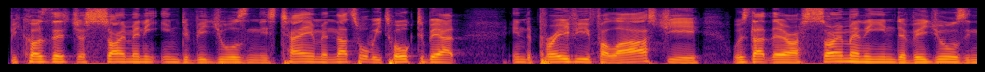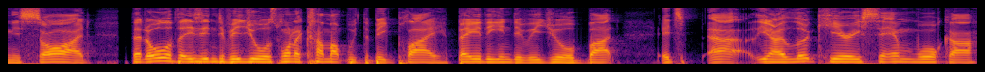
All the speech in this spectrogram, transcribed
because there's just so many individuals in this team, and that's what we talked about in the preview for last year was that there are so many individuals in this side that all of these individuals want to come up with the big play, be the individual. But it's, uh, you know, Luke Keary, Sam Walker,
